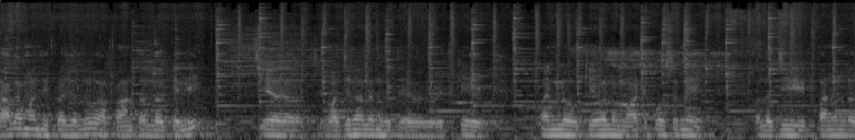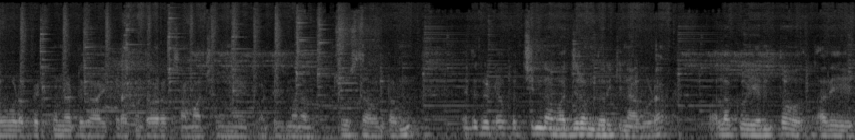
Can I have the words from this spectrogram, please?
చాలామంది ప్రజలు ఆ ప్రాంతాల్లోకి వెళ్ళి వజ్రాలను వెతికే పనిలో కేవలం వాటి కోసమే వాళ్ళ జీ పనుల్లో కూడా పెట్టుకున్నట్టుగా ఇక్కడ కొంతవరకు సమాచారం అనేటువంటిది మనం చూస్తూ ఉంటాము. ఎందుకంటే ఒక చిన్న వజ్రం దొరికినా కూడా వాళ్ళకు ఎంతో అది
